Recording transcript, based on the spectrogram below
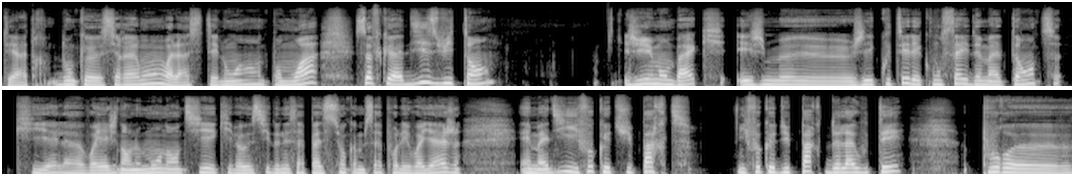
théâtre. Donc euh, c'est vraiment voilà, c'était loin pour moi. Sauf qu'à 18 ans j'ai eu mon bac et je me, j'ai écouté les conseils de ma tante qui, elle, a voyagé dans le monde entier et qui m'a aussi donné sa passion comme ça pour les voyages. Elle m'a dit, il faut que tu partes. Il faut que tu partes de là où t'es pour euh,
